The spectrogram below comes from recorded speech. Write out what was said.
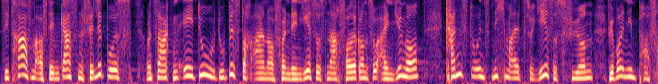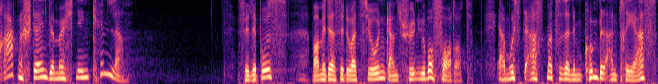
Sie trafen auf den Gassen Philippus und sagten, ey du, du bist doch einer von den Jesus-Nachfolgern, so ein Jünger, kannst du uns nicht mal zu Jesus führen? Wir wollen ihm ein paar Fragen stellen, wir möchten ihn kennenlernen. Philippus war mit der Situation ganz schön überfordert. Er musste erstmal zu seinem Kumpel Andreas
